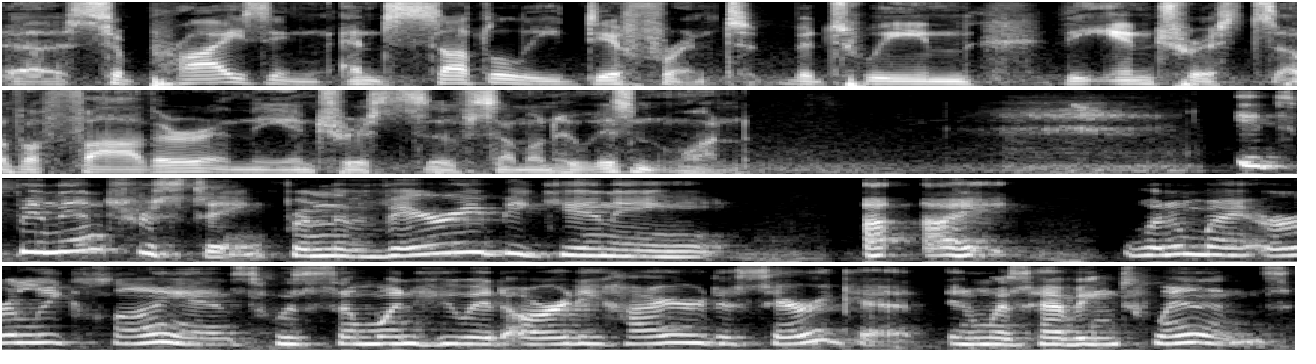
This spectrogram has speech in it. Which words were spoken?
uh, surprising and subtly different between the interests of a father and the interests of someone who isn't one? It's been interesting from the very beginning. I, I one of my early clients was someone who had already hired a surrogate and was having twins,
